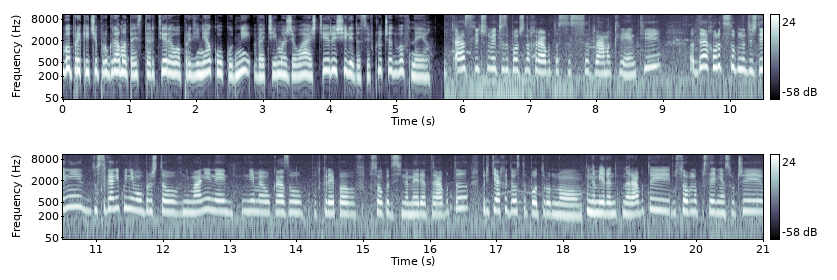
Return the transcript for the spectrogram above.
Въпреки, че програмата е стартирала преди няколко дни, вече има желаящи решили да се включат в нея. Аз лично вече започнах работа с двама клиенти. Да, хората са обнадеждени. До сега никой не е обръщал внимание, не, не им е оказал подкрепа в посока да си намерят работа. При тях е доста по-трудно намирането на работа и особено в последния случай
